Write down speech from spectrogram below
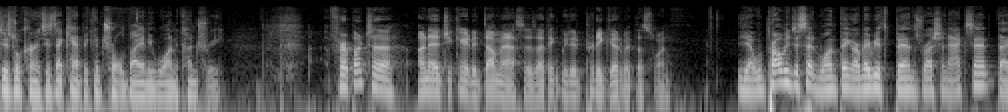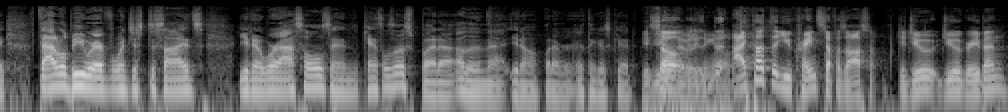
digital currencies that can't be controlled by any one country. For a bunch of uneducated dumbasses, I think we did pretty good with this one. Yeah, we probably just said one thing, or maybe it's Ben's Russian accent. Like that'll be where everyone just decides, you know, we're assholes and cancels us. But uh, other than that, you know, whatever. I think it's good. If you So have anything th- else, I thought the Ukraine stuff was awesome. Did you do you agree, Ben?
